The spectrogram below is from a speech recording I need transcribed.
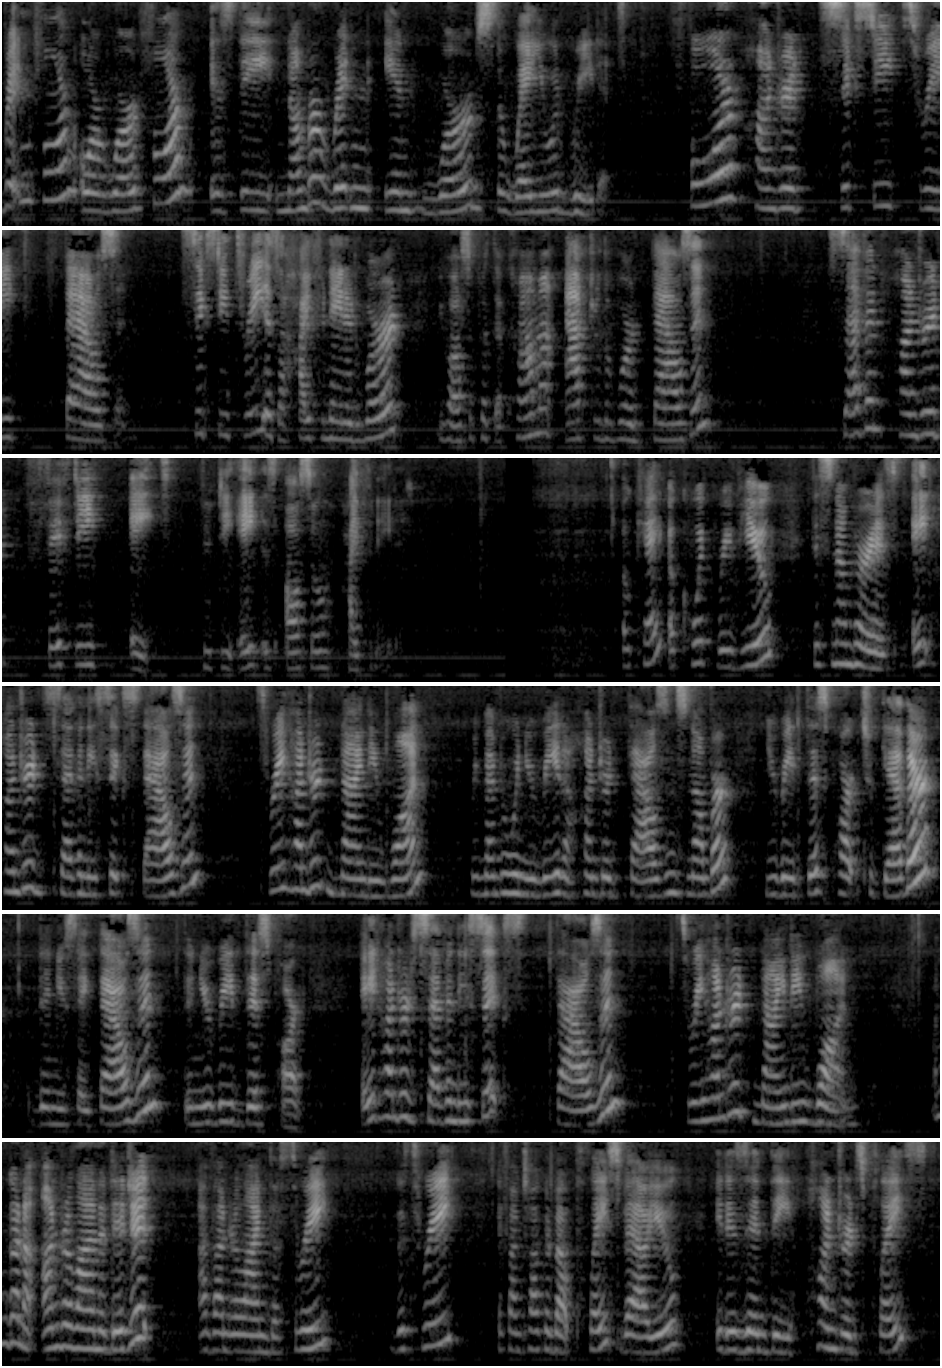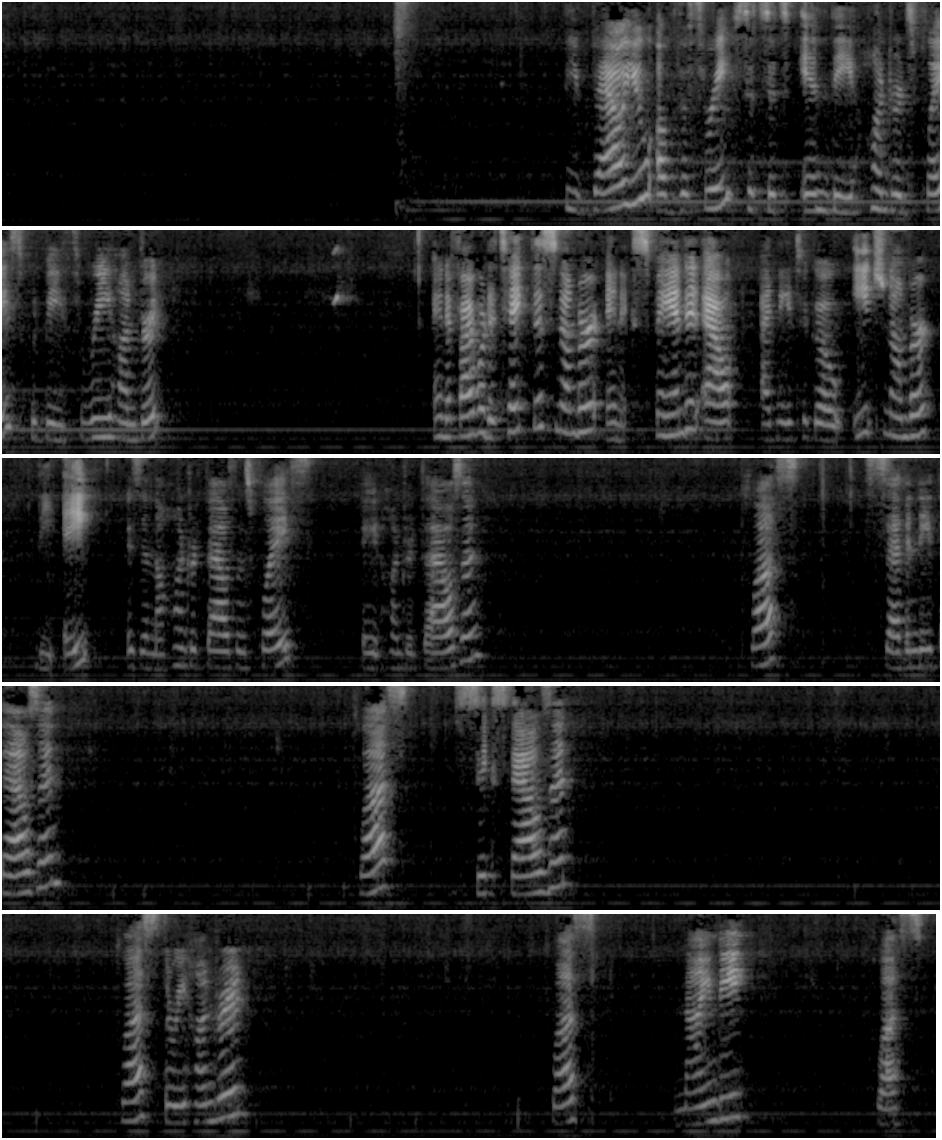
Written form or word form is the number written in words the way you would read it. 463,000. 63 is a hyphenated word. You also put the comma after the word thousand. 758. 58 is also hyphenated. Okay, a quick review. This number is 876,391. Remember when you read a hundred thousands number, you read this part together, then you say thousand, then you read this part. 876,391. I'm going to underline a digit. I've underlined the 3. The 3, if I'm talking about place value, it is in the hundreds place. The value of the 3, since it's in the hundreds place, would be 300. And if I were to take this number and expand it out, I'd need to go each number. The 8 is in the hundred thousands place, 800,000 plus 70,000 plus 6,000 plus 300 plus 90 plus 1.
